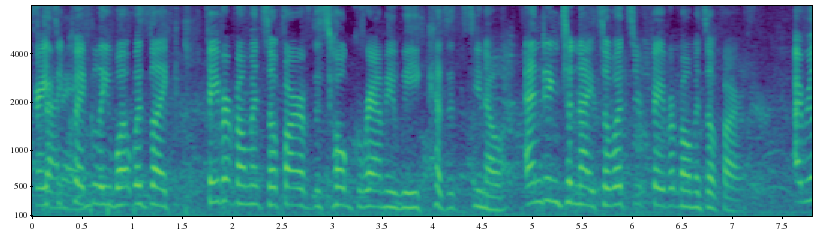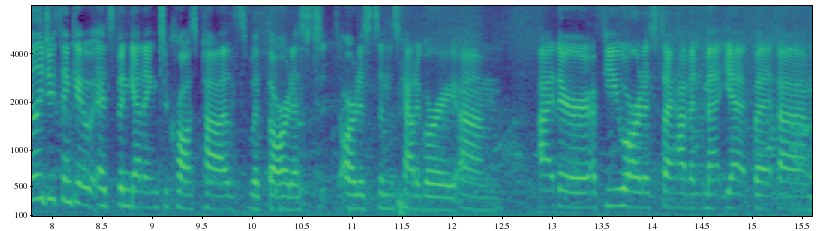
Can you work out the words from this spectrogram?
Gracie, quickly, what was like favorite moment so far of this whole Grammy week? Because it's you know ending tonight. So what's your favorite moment so far? I really do think it, has been getting to cross paths with the artists artists in this category. Um, either a few artists I haven't met yet, but um,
